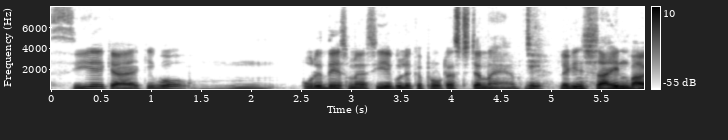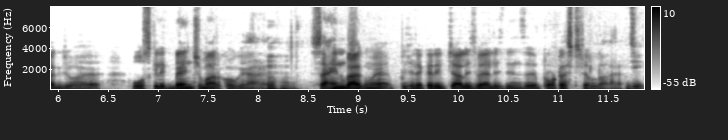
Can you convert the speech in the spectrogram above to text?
सीए क्या है कि वो हम्म, पूरे देश में सीए को लेकर प्रोटेस्ट चल रहे हैं। जी। लेकिन शाहीन बाग जो है वो उसके लिए एक बेंचमार्क हो गया है। शाहीन बाग में पिछले करीब 40-42 दिन से प्रोटेस्ट चल रहा है। जी।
